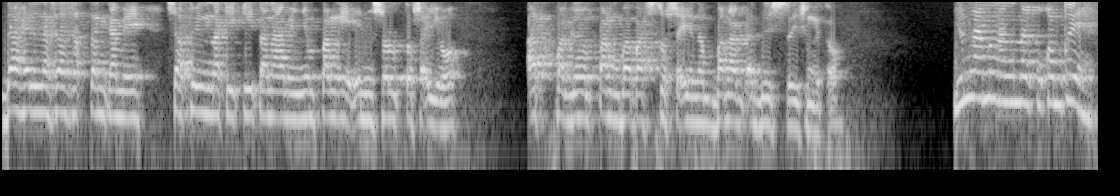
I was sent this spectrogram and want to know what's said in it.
dahil nasasaktan kami sa tuwing nakikita namin yung pang-iinsulto sa iyo at pag pangbabastos sa iyo ng bangag administration ito. Yun lamang ang nakukan ko eh.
